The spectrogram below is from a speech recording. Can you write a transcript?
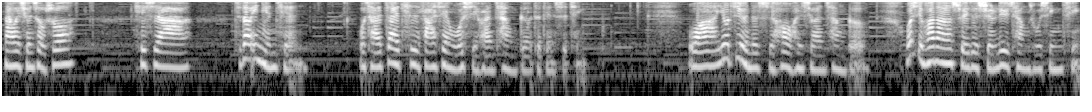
那位选手说：“其实啊，直到一年前。”我才再次发现我喜欢唱歌这件事情。我啊，幼稚园的时候很喜欢唱歌，我喜欢呢随着旋律唱出心情，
